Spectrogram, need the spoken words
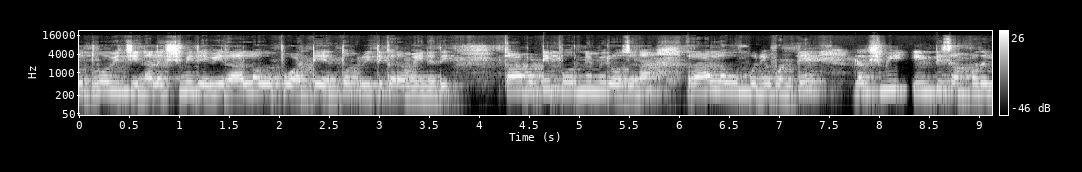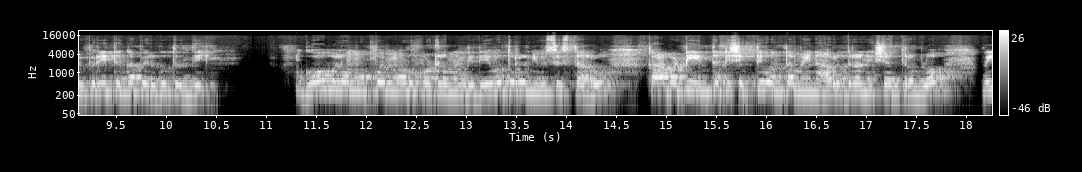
ఉద్భవించిన లక్ష్మీదేవి రాళ్ళ ఉప్పు అంటే ఎంతో ప్రీతికర. ప్రీతికరమైనది కాబట్టి పౌర్ణమి రోజున రాళ్ళ ఉప్పుని కొంటే లక్ష్మి ఇంటి సంపద విపరీతంగా పెరుగుతుంది. గోవులో ముప్పై మూడు కోట్ల మంది దేవతలు నివసిస్తారు. కాబట్టి ఇంతటి శక్తివంతమైన ఆరుద్ర నక్షత్రంలో మీ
